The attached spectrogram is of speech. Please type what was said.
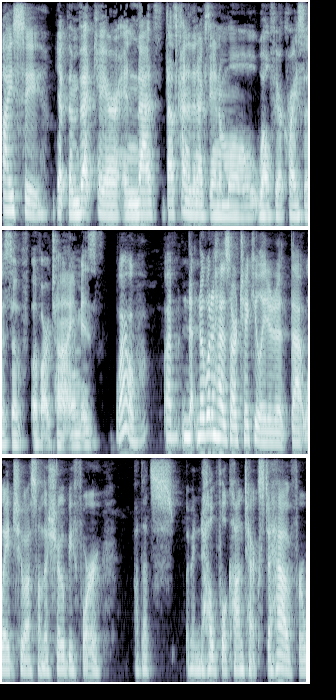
I see. Get them vet care, and that's that's kind of the next animal welfare crisis of of our time. Is wow, no, no, one has articulated it that way to us on the show before. Uh, that's I mean helpful context to have for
